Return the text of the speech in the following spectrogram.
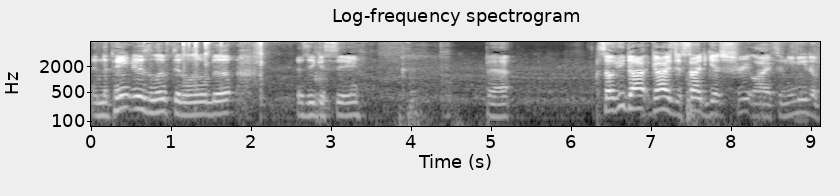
And the paint is lifted a little bit, as you can see. But, so if you guys decide to get streetlights and you need to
